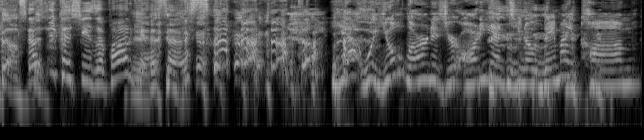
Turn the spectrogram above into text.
bounce That's because she's a podcast host. Yeah, what you'll learn is your audience, you know, they might come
